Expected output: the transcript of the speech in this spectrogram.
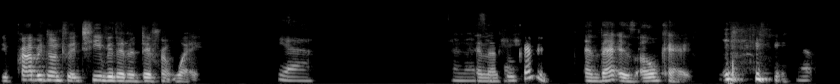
you're probably going to achieve it in a different way. Yeah, and that's, and that's okay. okay. And that is okay. yep.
